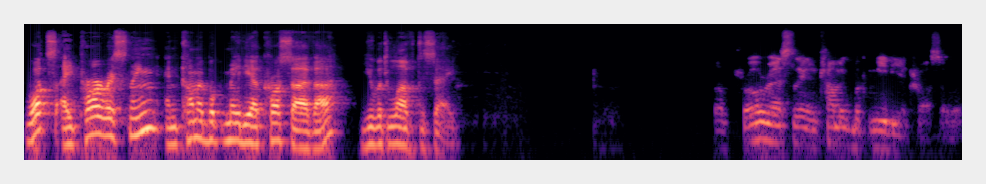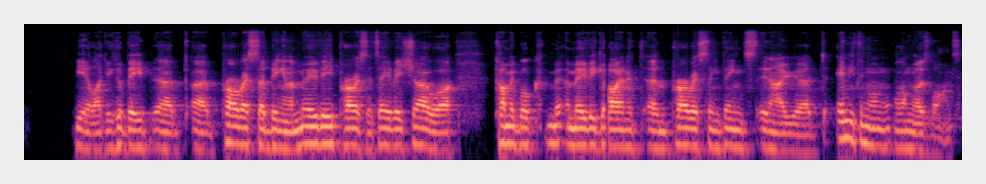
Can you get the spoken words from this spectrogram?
What's a pro wrestling and comic book media crossover you would love to see? A pro wrestling and comic book media crossover. Yeah, like it could be uh, a pro wrestler being in a movie, pro wrestler TV show, or comic book movie guy and, and pro wrestling things. You know, uh, anything along, along, those lines.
